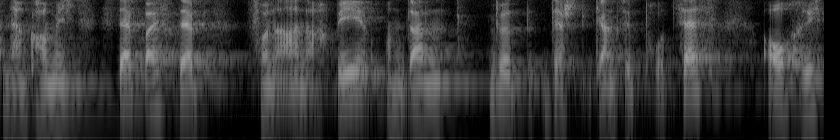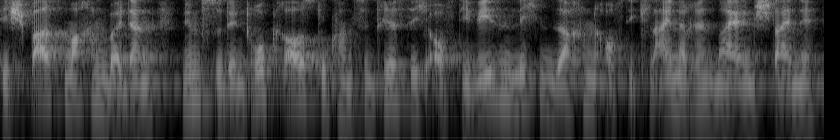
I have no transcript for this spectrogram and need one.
und dann komme ich Step by Step von A nach B und dann wird der ganze Prozess auch richtig Spaß machen, weil dann nimmst du den Druck raus, du konzentrierst dich auf die wesentlichen Sachen, auf die kleineren Meilensteine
